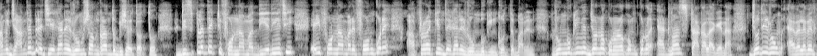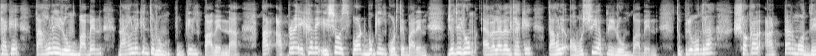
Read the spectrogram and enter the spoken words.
আমি জানতে পেরেছি এখানে রুম সংক্রান্ত বিষয় তথ্য ডিসপ্লেতে একটি ফোন নাম্বার দিয়ে দিয়েছি, এই ফোন নাম্বারে ফোন করে আপনারা কিন্তু এখানে রুম বুকিং করতে পারেন। রুম বুকিংয়ের জন্য কোনো রকম কোনো অ্যাডভান্স টাকা লাগে না। যদি রুম অ্যাভেলেবেল থাকে, তাহলেই রুম পাবেন, না হলে কিন্তু রুম বুকিং পাবেন না। আর আপনারা এখানে এসেও স্পট বুকিং করতে পারেন। যদি রুম অ্যাভেলেবেল থাকে তাহলে অবশ্যই আপনি রুম পাবেন। তো প্রিয় বন্ধুরা, সকাল আটটার মধ্যে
